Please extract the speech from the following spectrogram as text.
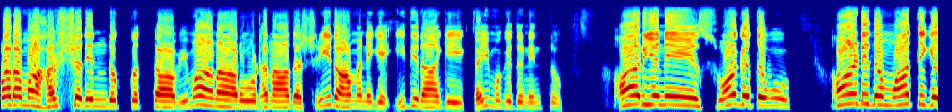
ಪರಮ ಹರ್ಷದಿಂದುಕ್ಕುತ್ತಾ ವಿಮಾನಾರೂಢನಾದ ಶ್ರೀರಾಮನಿಗೆ ಇದಿನಾಗಿ ಕೈಮುಗಿದು ನಿಂತು, ಆರ್ಯನೇ, ಸ್ವಾಗತವು. ಆಡಿದ ಮಾತಿಗೆ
